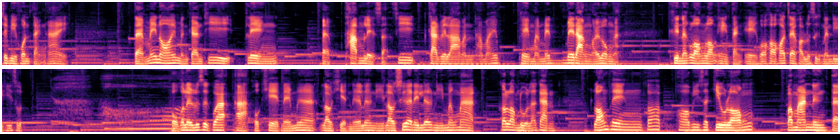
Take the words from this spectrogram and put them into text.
จะมีคนแต่งให้ แต่ไม่น้อยเหมือนกันที่เพลงแบบ timeless อะที่การเวลามันทำให้เพลงมันไม่ไม่ดังน้อยลงอะคือนักร้องร้องเองแต่งเองเพราะเขาเข้าใจความรู้สึกนั้นดีที่สุดผมก็เลยรู้สึกว่าอะโอเค ในเมื่อเราเขียนเนื้อเรื่องนี้ เราเชื่อในเรื่องนี้มาก ๆ ก็ลองดูแล้วกัน ร้องเพลงก็พอมีสกิลร้องประมาณนึง แต่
